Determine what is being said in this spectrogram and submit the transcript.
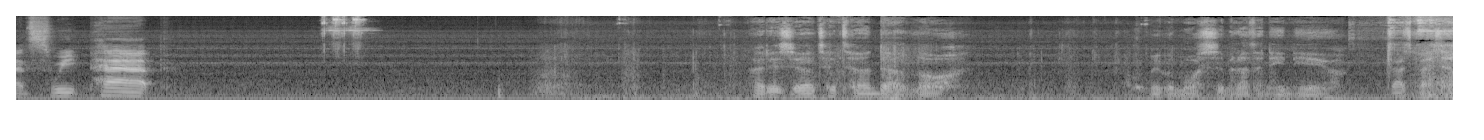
That sweet pep. A deserted turned outlaw. We were more similar than he knew. That's better.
